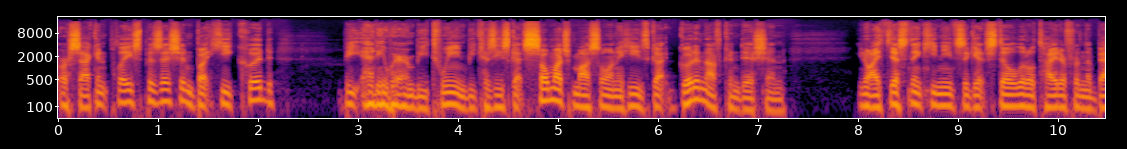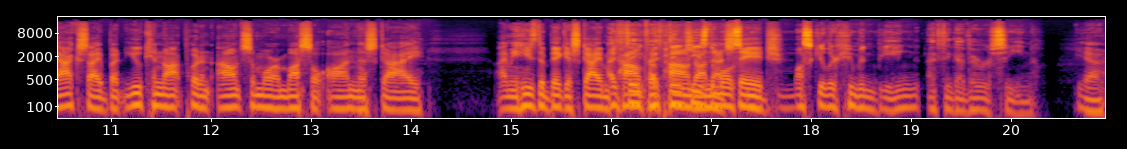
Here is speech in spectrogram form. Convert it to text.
or second place position, but he could be anywhere in between because he's got so much muscle and he's got good enough condition. You know, I just think he needs to get still a little tighter from the backside, but you cannot put an ounce of more muscle on this guy. I mean, he's the biggest guy I pound think for I think pound he's on the that most stage. muscular human being I think I've ever seen. Yeah,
